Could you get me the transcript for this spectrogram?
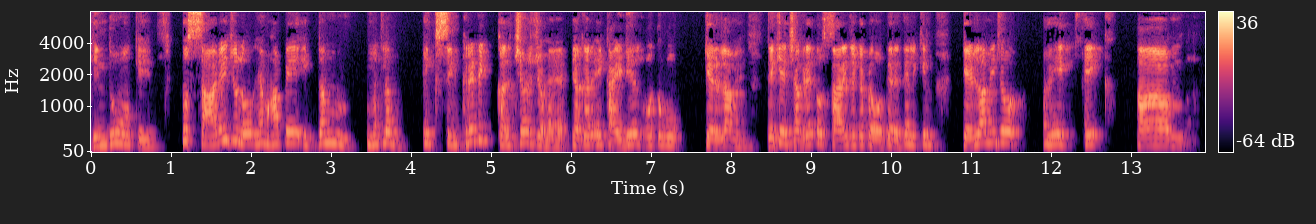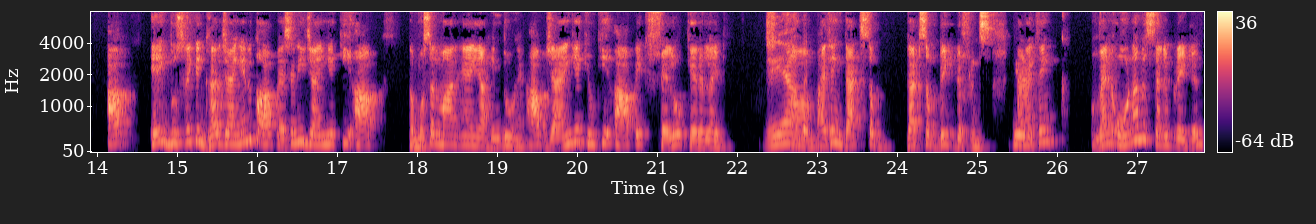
हिंदुओं के तो सारे जो लोग हैं वहाँ पे एकदम मतलब एक सिंक्रेटिक कल्चर जो है अगर एक आइडियल हो तो वो केरला में। देखिए झगड़े तो सारे जगह पे होते रहते हैं लेकिन केरला में जो एक एक आप एक दूसरे के घर जाएँगे ना तो आप ऐसे नहीं जाएँगे कि आप मुसलमान हैं या हिंदू हैं। आप जाएँगे क्योंकि आप एक फेलो केरलाइट जी हाँ I think that's that's a big difference and I think when Onam is celebrated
